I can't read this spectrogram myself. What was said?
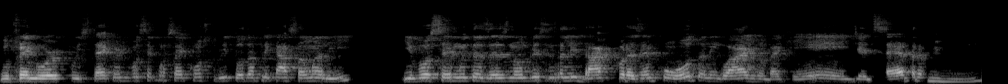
um, framework full stack onde você consegue construir toda a aplicação ali e você muitas vezes não precisa lidar, por exemplo, com outra linguagem no back-end, etc. Uhum.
